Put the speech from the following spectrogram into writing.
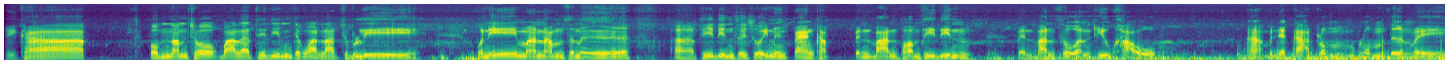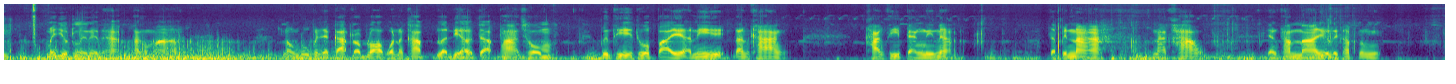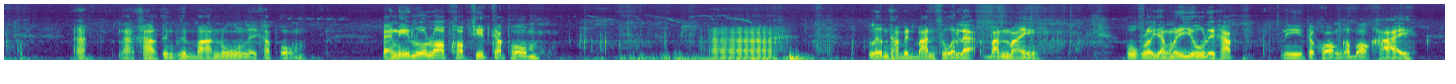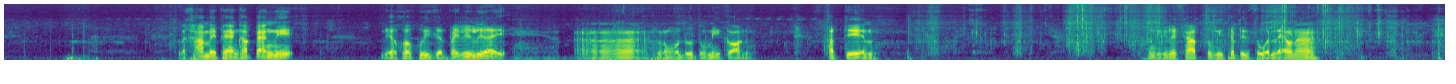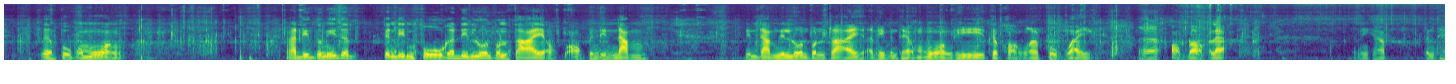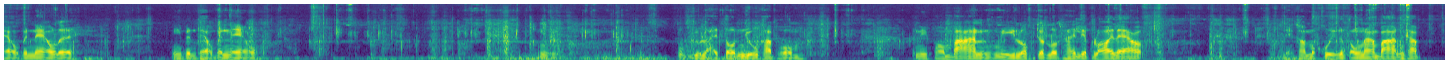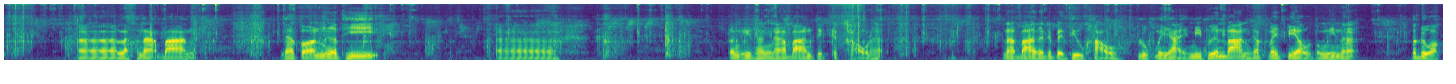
สวัสดีครับ ผมนำโชคบ้านและที่ดินจังหวัดราชบุรี วันนี้มานำเสนออที่ดินสวยๆหนึ่งแปลงครับ เป็นบ้านพร้อมที่ดิน เป็นบ้านสวนทิวเขาฮะบรรยากาศลมลมเดินไม่ไม่หยุดเลยเนี่ยนะฮะตั้งมาลองดูบรรยากาศรอบๆก่อนนะครับ แล้วเดี๋ยวจะพาชมพื้นที่ทั่วไปอันนี้ด้านข้าง ข้างที่แปลงนี้เนี่ยจะเป็นนานาข้าว ยังทำนาอยู่เลยครับตรงนี้ นาข้าวถึงพื้นบ้านนู่นเลยครับ ผม แปลงนี้รั้วรอบขอบชิดครับ ผมอ่าเริ่มทำเป็นบ้านสวนแล้วบ้านใหม่ ปลูกแล้วยังไม่ได้อยู่เลยครับ นี่เจ้าของก็บอกขาย ราคาไม่แพงครับแปลงนี้ เดี๋ยวค่อยคุยกันไปเรื่อยๆอ่าลองมาดูตรงนี้ก่อนชัดเจนทางนี้เลยครับ ตรงนี้จะเป็นสวนแล้วนะ เริ่มปลูกมะม่วง ดินตรงนี้จะเป็นดินฟูก็ดินร่วนปนทรายออกออกเป็นดินดำดินดำดินร่วนปนทราย อันนี้เป็นแถวม่วงที่เจ้าของเขาปลูกไว้เออออกดอกแล้วอันนี้ครับ เป็นแถวเป็นแนวเลย นี่เป็นแถวเป็นแนวปลูกอยู่หลายต้นอยู่ครับ ผม อันนี้พร้อมบ้านมีโลกจดรถให้เรียบร้อยแล้ว เดี๋ยวเขามาคุยกันตรงหน้าบ้านครับอ่อลักษณะบ้าน แล้วก็เนื้อที่ ตรงนี้ทางหน้าบ้านติดกับเขานะฮะหน้าบ้านก็จะเป็นทิวเขาลูกไม่ใหญ่มีเพื่อนบ้านครับ ไม่เปี่ยวตรงนี้นะสะดวก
